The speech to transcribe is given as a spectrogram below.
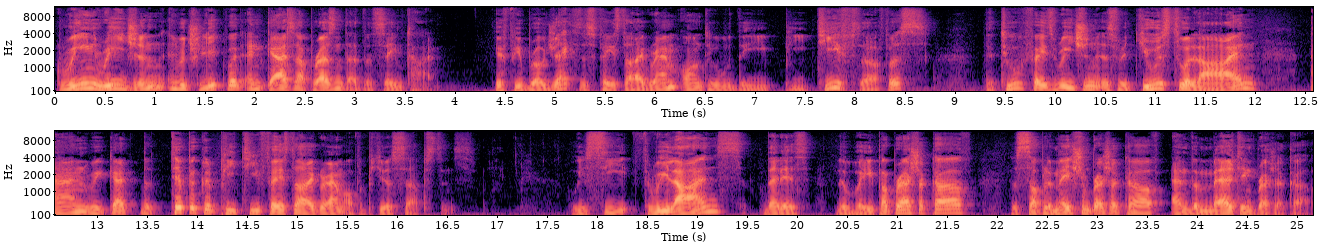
green region in which liquid and gas are present at the same time. If we project this phase diagram onto the PT surface, the two-phase region is reduced to a line and we get the typical PT phase diagram of a pure substance. We see three lines, that is the vapor pressure curve, the sublimation pressure curve and the melting pressure curve.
